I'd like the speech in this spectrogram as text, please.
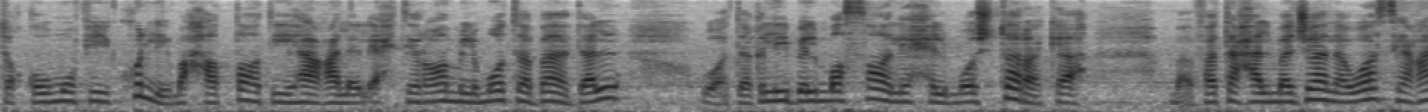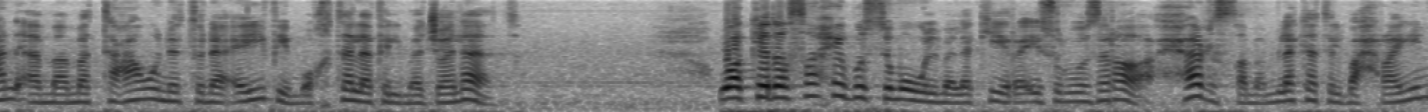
تقوم في كل محطاتها على الاحترام المتبادل وتغليب المصالح المشتركة ما فتح المجال واسعا أمام التعاون الثنائي في مختلف المجالات. وأكد صاحب السمو الملكي رئيس الوزراء حرص مملكة البحرين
